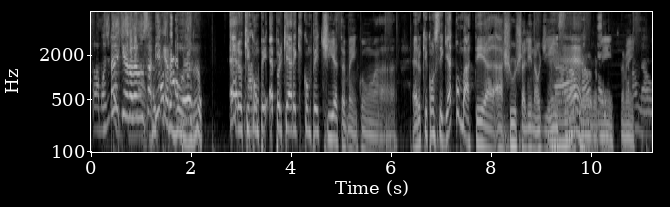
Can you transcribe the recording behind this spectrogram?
Pelo amor de Deus. É que a galera não sabia que era o Bozo, né? Era o que Ah, compe- é porque era o que competia também com a. Era o que conseguia combater a, a Xuxa ali na audiência, Não, né, não, provavelmente também. Não, não.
